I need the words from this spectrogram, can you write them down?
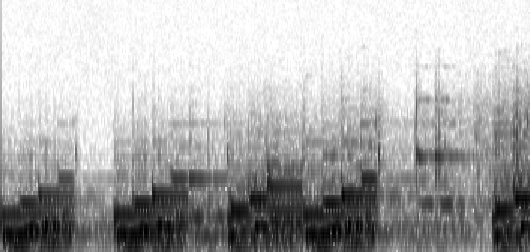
Thank you.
